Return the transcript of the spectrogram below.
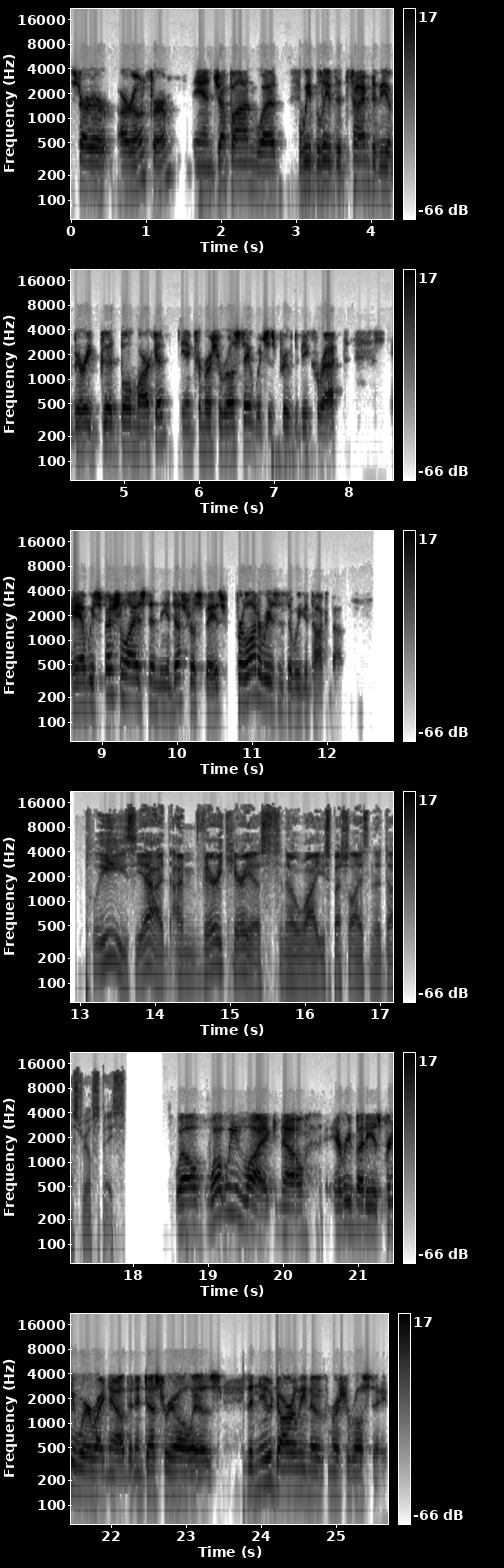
start our, our own firm and jump on what we believed at the time to be a very good bull market in commercial real estate, which has proved to be correct. And we specialized in the industrial space for a lot of reasons that we could talk about. Please, yeah, I'm very curious to know why you specialize in the industrial space. Well, what we like now, everybody is pretty aware right now that industrial is the new darling of commercial real estate.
